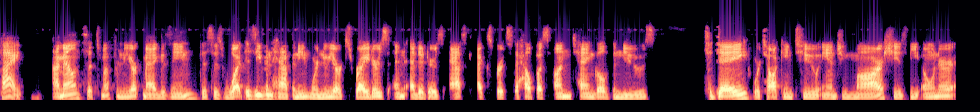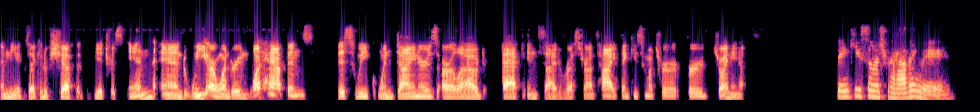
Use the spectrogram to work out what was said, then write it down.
Hi, I'm Alan Sytsma from New York Magazine. This is What is Even Happening, where New York's writers and editors ask experts to help us untangle the news. Today, we're talking to Angie Mar. She is the owner and the executive chef at the Beatrice Inn, and we are wondering what happens this week when diners are allowed back inside of restaurants. Hi, thank you so much for, for joining us. Thank you so much for having me.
